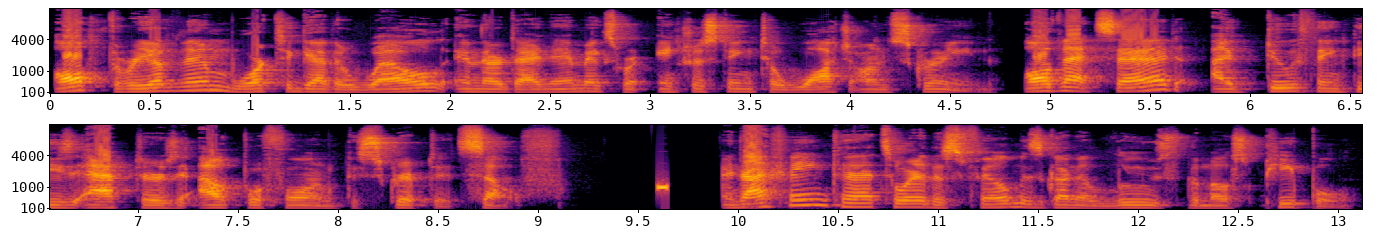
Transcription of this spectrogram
All three of them worked together well and their dynamics were interesting to watch on screen. All that said, I do think these actors outperformed the script itself. And I think that's where this film is going to lose the most people.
